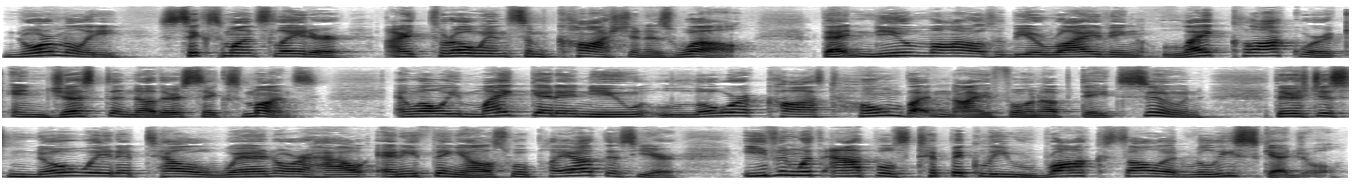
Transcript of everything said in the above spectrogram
Normally, six months later, I'd throw in some caution as well that new models will be arriving like clockwork in just another six months. And while we might get a new, lower cost home button iPhone update soon, there's just no way to tell when or how anything else will play out this year, even with Apple's typically rock solid release schedule.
